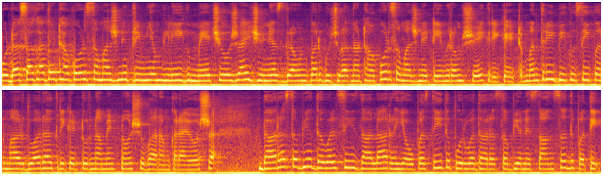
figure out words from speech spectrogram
મોડાસા ખાતે ઠાકોર સમાજની પ્રીમિયમ લીગ મેચ યોજાઈ. જીનિયસ ગ્રાઉન્ડ પર ગુજરાતના ઠાકોર સમાજની ટીમ રમશે ક્રિકેટ. મંત્રી ભીખુસિંહ પરમાર દ્વારા ક્રિકેટ ટુર્નામેન્ટનો શુભારંભ કરાયો છે. ધારાસભ્ય ધવલસિંહ ઝાલા રહ્યા ઉપસ્થિત. પૂર્વ ધારાસભ્ય અને સાંસદ પતિ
